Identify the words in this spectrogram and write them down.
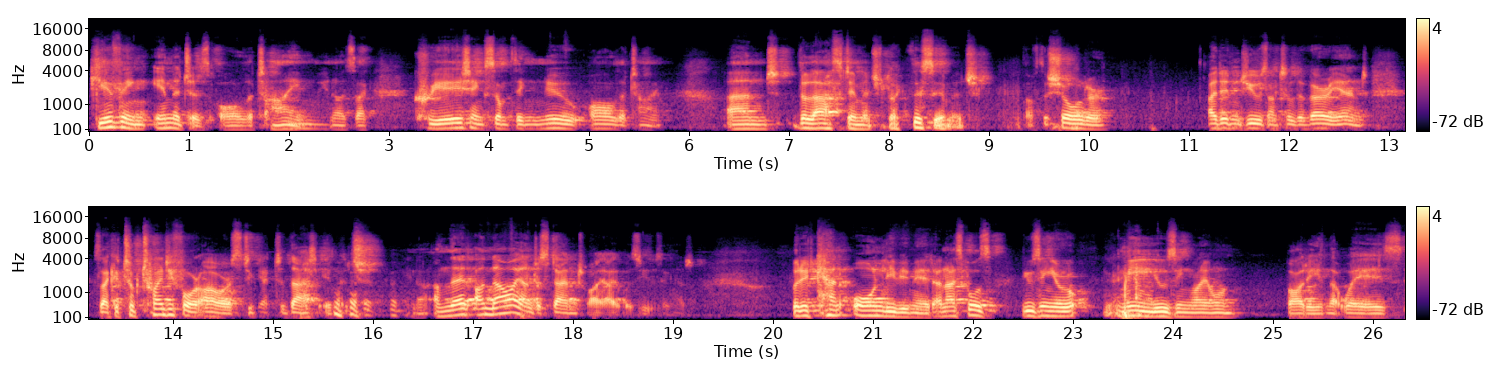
giving images all the time. You know, it's like creating something new all the time. And the last image, like this image of the shoulder, I didn't use until the very end. It's like it took 24 hours to get to that image. You know? And then and now I understand why I was using it. But it can only be made. And I suppose using your, me using my own body in that way is,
